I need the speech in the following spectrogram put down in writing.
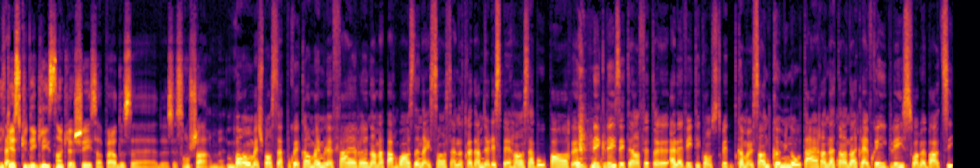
Et qu'est-ce qu'une église sans clocher? Ça perd de, de, son charme. Bon, mais je pense que ça pourrait quand même le faire. Hein. Dans ma paroisse de naissance à Notre-Dame de l'Espérance à Beauport, euh, l'église était en fait, euh, elle avait été construite comme un centre communautaire en attendant que la vraie église soit rebâtie.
